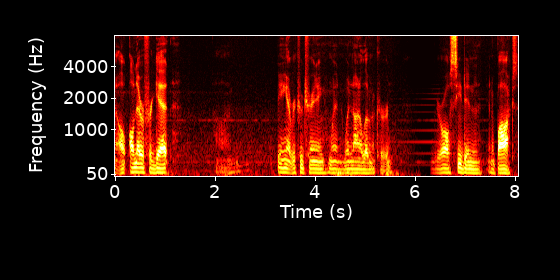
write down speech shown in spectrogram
I'll, I'll never forget um, being at recruit training when, when 9-11 occurred. We were all seated in, in a box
